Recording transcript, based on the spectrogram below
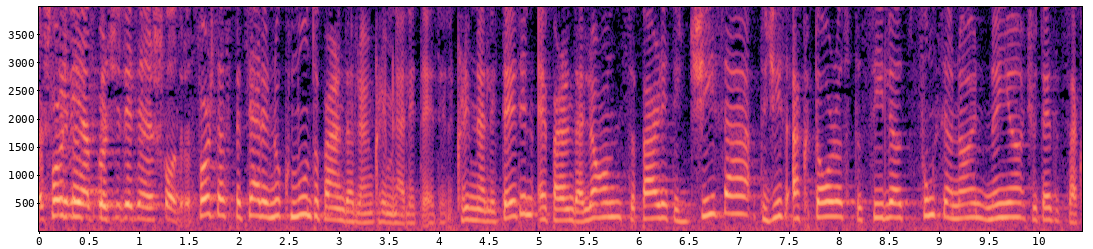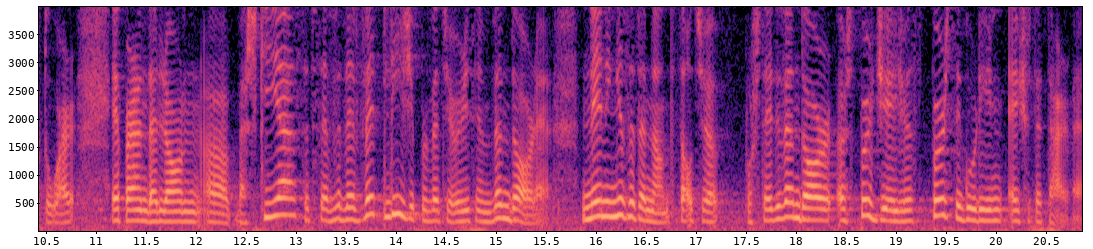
është thirrja për qytetin e Shkodrës. Forca speciale nuk mund të parandalojnë kriminalitetin. Kriminalitetin e parandalon së pari të gjitha, të gjithë aktorët të cilët funksionojnë në një qytet të caktuar. E parandalon bashkia, sepse dhe vetë ligji për vetëqeverisjen vendore, neni 29 thotë që Pushteti vendor është përgjegjës për sigurinë e qytetarëve.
